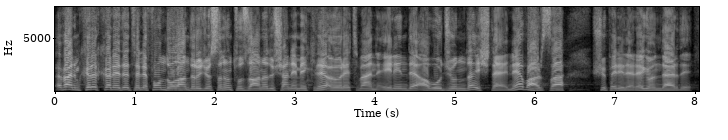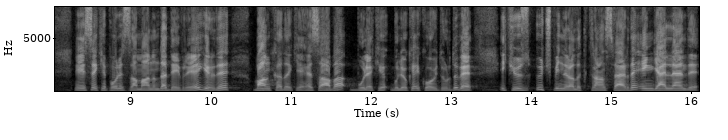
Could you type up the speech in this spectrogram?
Efendim Kırıkkale'de telefon dolandırıcısının tuzağına düşen emekli öğretmen elinde avucunda işte ne varsa şüphelilere gönderdi. Neyse ki polis zamanında devreye girdi. Bankadaki hesaba bloke, bloke koydurdu ve 203 bin liralık transferde engellendi.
